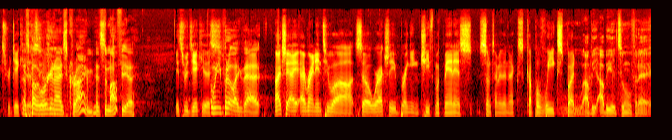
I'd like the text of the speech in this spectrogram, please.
It's ridiculous. That's called organized crime. It's the mafia. It's ridiculous. When you put it like that, Actually, I, I ran into. Uh, so we're actually bringing Chief McManus sometime in the next couple of weeks. But Ooh, I'll be I'll be in tune for that.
